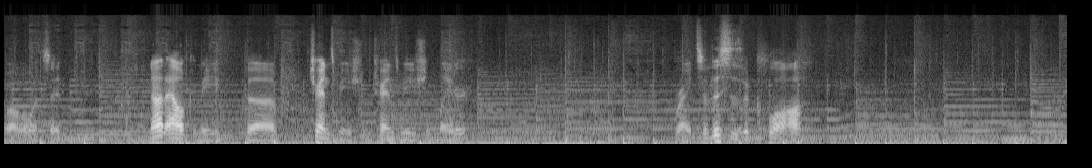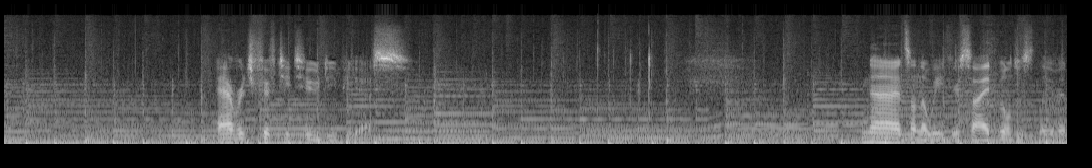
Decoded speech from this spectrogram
well, what's it? Not alchemy, the transmutation. Transmutation later. Right, so this is a claw. Average 52 DPS. Nah, it's on the weaker side. We'll just leave it.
